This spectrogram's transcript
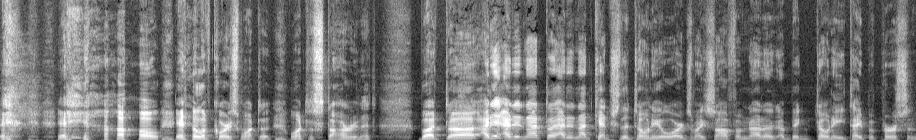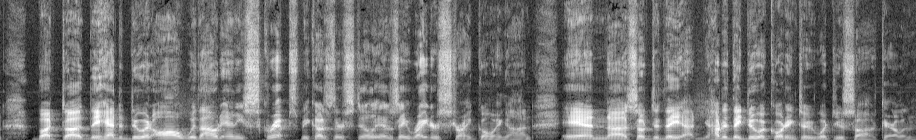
oh, and he'll of course want to want to star in it. But uh, I did I did not uh, I did not catch the Tony Awards myself. I'm not a, a big Tony type of person, but uh, they had to do it all without any scripts because there still is a writers' strike going on. And uh, so, did they? How did they do according to what you saw, Carolyn?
